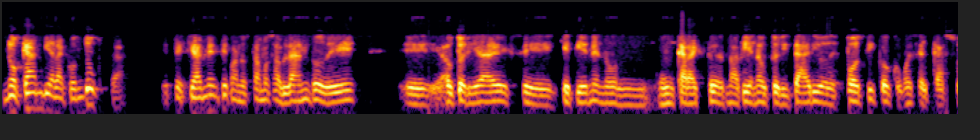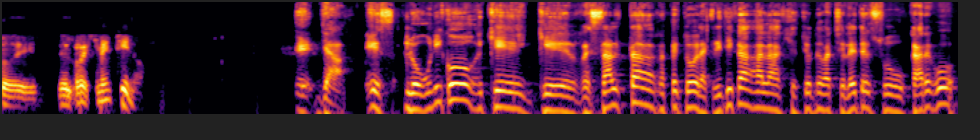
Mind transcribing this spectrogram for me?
no cambia la conducta, especialmente cuando estamos hablando de autoridades que tienen un, carácter más bien autoritario, despótico, como es el caso del régimen chino. Eh, ya, es lo único que, resalta respecto de la crítica a la gestión de Bachelet en su cargo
